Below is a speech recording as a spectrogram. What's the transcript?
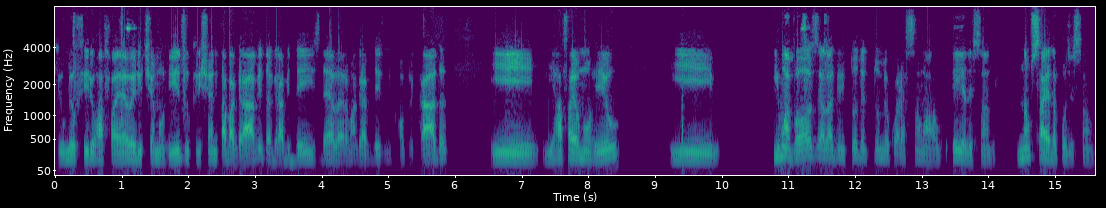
que o meu filho Rafael ele tinha morrido, o Cristiane estava grávida, a gravidez dela era uma gravidez muito complicada e, e Rafael morreu e, e uma voz ela gritou dentro do meu coração algo, ei Alessandro, não saia da posição.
